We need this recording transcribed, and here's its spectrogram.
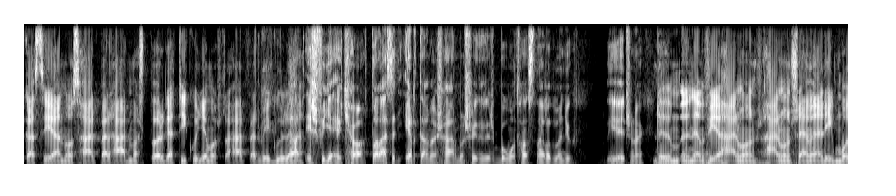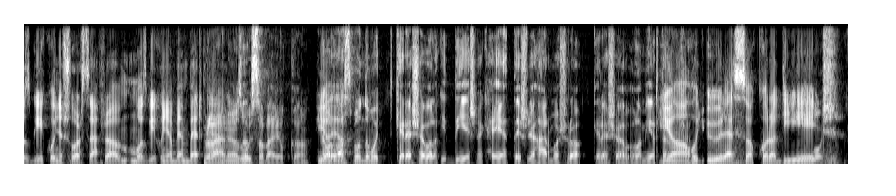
Castellanos, Harper hármas pörgetik, ugye most a Harper végül le. Hát, és figyelj, hogyha találsz egy értelmes hármas védőt és boomot használod mondjuk DH-nek, De ő nem, figyelj, hárman, hárman sem elég mozgékony a shortstopra, mozgékonyabb ember. Pláne az új szabályokkal. Ja, Ja, ja. azt mondom, hogy keresel valakit DH-nek helyette, és hogy a hármasra keresel valami ja, értelmeset. hogy ő lesz akkor a DH. Mondjuk.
